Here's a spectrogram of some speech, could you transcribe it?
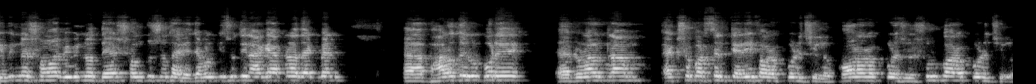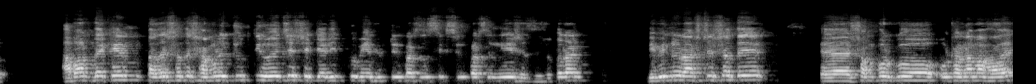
বিভিন্ন সময় বিভিন্ন দেশ সন্তুষ্ট থাকে। যেমন কিছুদিন আগে আপনারা দেখবেন ভারতের উপরে ডোনাল্ড ট্রাম্প একশো পার্সেন্ট ট্যারিফ আরোপ করেছিল, কর আরোপ করেছিল, শুল্ক আরোপ করেছিল। আবার দেখেন, তাদের সাথে সামরিক চুক্তি হয়েছে, সে ট্যারিফ কমিয়ে ফিফটিন পার্সেন্ট সিক্সটিন পার্সেন্ট নিয়ে এসেছে। সুতরাং বিভিন্ন রাষ্ট্রের সাথে সম্পর্ক ওঠানামা হয়,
